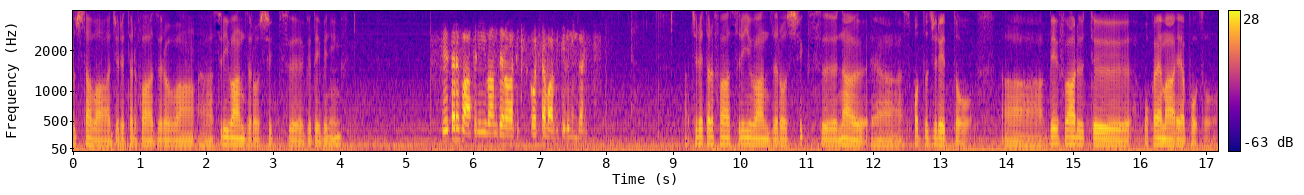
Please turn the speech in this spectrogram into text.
高知 Tower Juliet Alpha 3106 good evening。Ju liet Alpha 3106 高知 Tower good evening Juliet Alpha 3106 now、spot Juliet、uh, VFR to 岡山 Airport、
